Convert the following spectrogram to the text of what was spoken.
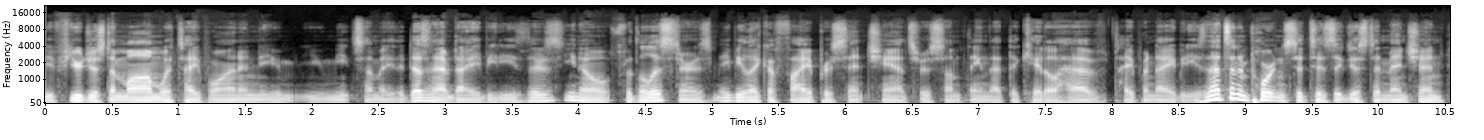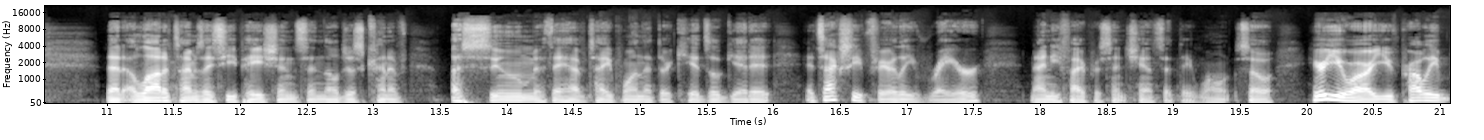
if you're just a mom with type 1 and you you meet somebody that doesn't have diabetes, there's, you know, for the listeners, maybe like a 5% chance or something that the kid will have type 1 diabetes. And that's an important statistic just to mention that a lot of times I see patients and they'll just kind of assume if they have type 1 that their kids will get it. It's actually fairly rare. 95% chance that they won't. So here you are, you've probably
